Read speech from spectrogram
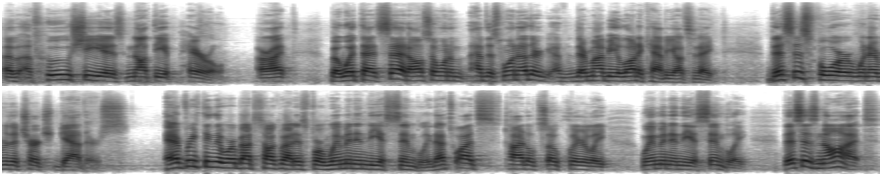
of, of who she is not the apparel. All right but with that said i also want to have this one other there might be a lot of caveats today. This is for whenever the church gathers. Everything that we're about to talk about is for women in the assembly. That's why it's titled so clearly women in the assembly. This is not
